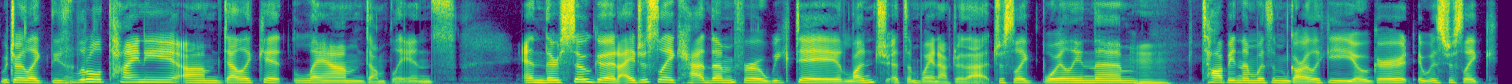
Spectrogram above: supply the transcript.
which are like these little tiny, um, delicate lamb dumplings. And they're so good. I just like had them for a weekday lunch at some point after that, just like boiling them, mm. topping them with some garlicky yogurt. It was just like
